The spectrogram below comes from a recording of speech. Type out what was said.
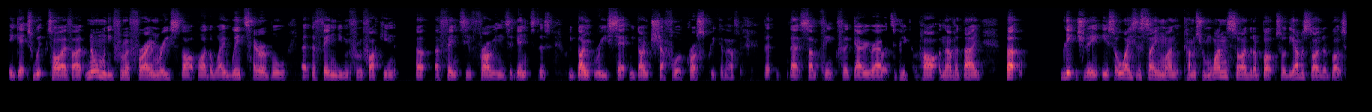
It gets whipped over, normally from a throw and restart, by the way. We're terrible at defending from fucking uh, offensive throw-ins against us. We don't reset, we don't shuffle across quick enough. But that's something for Gary Rowett to pick apart another day. But literally, it's always the same one. It comes from one side of the box or the other side of the box.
